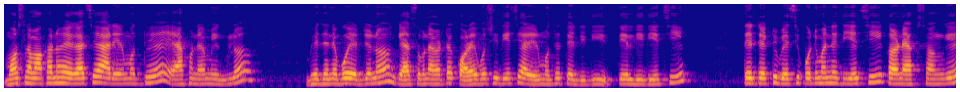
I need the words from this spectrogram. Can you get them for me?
মশলা মাখানো হয়ে গেছে আর এর মধ্যে এখন আমি এগুলো ভেজে নেব। এর জন্য গ্যাস ওভেনে আমি একটা কড়াই বসিয়ে দিয়েছি আর এর মধ্যে তেল দিয়ে তেল দিয়ে দিয়েছি। তেলটা একটু বেশি পরিমাণে দিয়েছি কারণ একসঙ্গে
